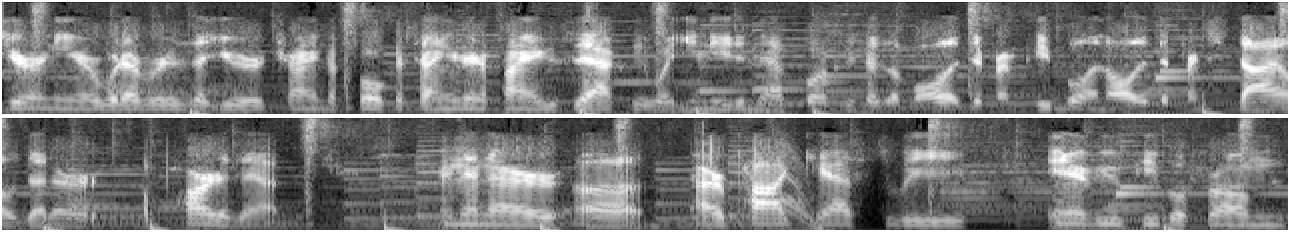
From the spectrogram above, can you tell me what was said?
journey or whatever it is that you're trying to focus on, you're going to find exactly what you need in that book because of all the different people and all the different styles that are a part of that. And then our uh, our podcast, we interview people from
